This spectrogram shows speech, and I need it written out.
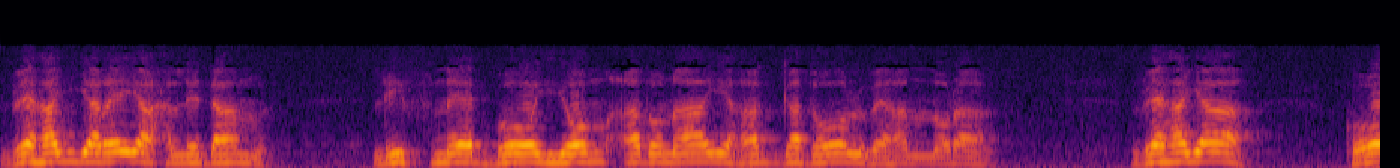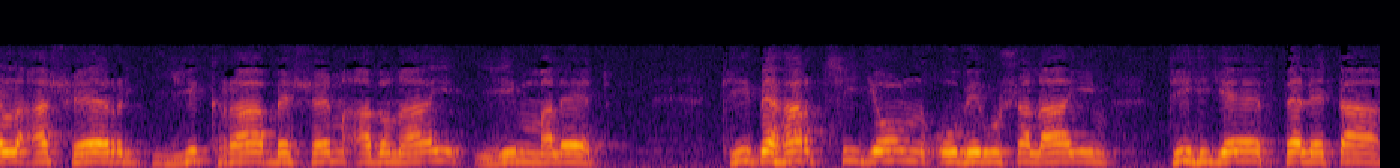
והירח לדם, לפני בו יום אדוני הגדול והנורא. והיה כל אשר יקרא בשם אדוני ימלט, כי בהר ציון ובירושלים תהיה פלטה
